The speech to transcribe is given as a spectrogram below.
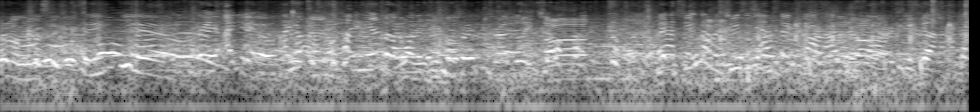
Thank you. Great, I do. I know they're still coming in, but I wanted to come over and congratulate you. Uh, yeah, she's not a she's a top sex star. I was a star. She's good.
